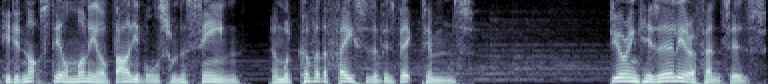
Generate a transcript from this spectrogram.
he did not steal money or valuables from the scene and would cover the faces of his victims. During his earlier offences,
